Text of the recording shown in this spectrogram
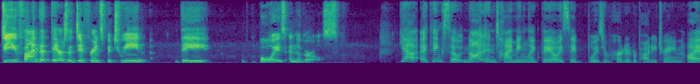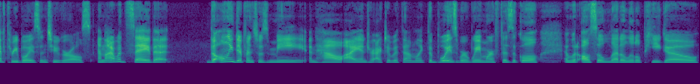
do you find that there's a difference between the boys and the girls? Yeah, I think so. Not in timing. Like they always say, boys are harder to potty train. I have three boys and two girls. And I would say that the only difference was me and how I interacted with them. Like the boys were way more physical and would also let a little pee go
